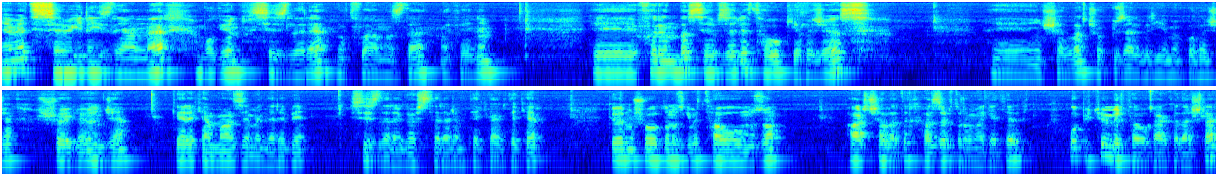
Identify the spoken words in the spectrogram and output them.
Evet sevgili izleyenler bugün sizlere mutfağımızda efendim eee, fırında sebzeli tavuk yapacağız. Eee inşallah çok güzel bir yemek olacak. Şöyle önce gereken malzemeleri bir sizlere gösterelim teker teker. Görmüş olduğunuz gibi tavuğumuzu parçaladık, hazır duruma getirdik. Bu bütün bir tavuk arkadaşlar.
